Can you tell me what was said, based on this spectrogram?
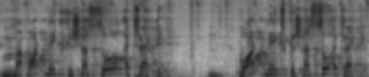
what makes Krishna so attractive? What makes Krishna so attractive?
